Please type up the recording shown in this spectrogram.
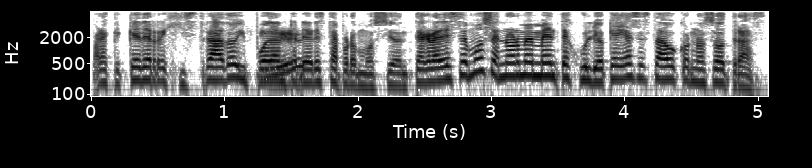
para que quede registrado y puedan tener esta promoción. Te agradecemos enormemente, Julio, que hayas estado con nosotras.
